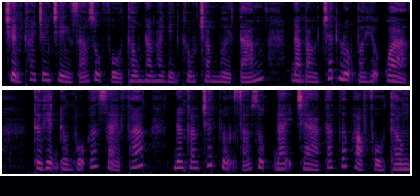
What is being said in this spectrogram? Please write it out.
triển khai chương trình giáo dục phổ thông năm 2018 đảm bảo chất lượng và hiệu quả, thực hiện đồng bộ các giải pháp nâng cao chất lượng giáo dục đại trà các cấp học phổ thông,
